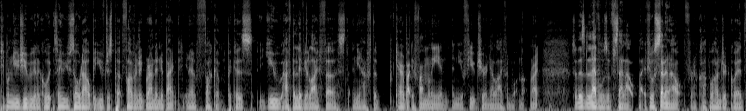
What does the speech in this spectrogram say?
people on YouTube are going to call it, say you've sold out, but you've just put 500 grand in your bank, you know, fuck them because you have to live your life first and you have to care about your family and, and your future and your life and whatnot, right? So there's levels of sellout. Like if you're selling out for a couple hundred quid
